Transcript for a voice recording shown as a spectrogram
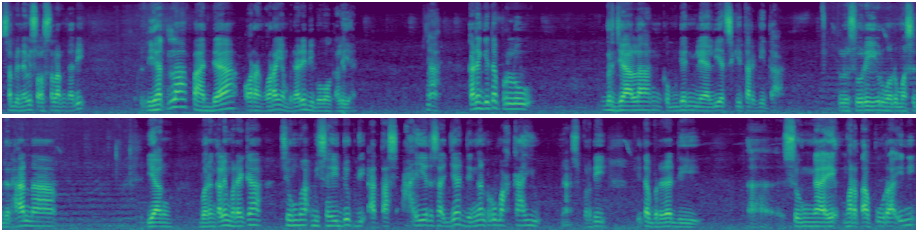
sabda Nabi SAW tadi, lihatlah pada orang-orang yang berada di bawah kalian. Nah, kadang kita perlu berjalan kemudian melihat sekitar kita. Telusuri rumah-rumah sederhana yang barangkali mereka cuma bisa hidup di atas air saja dengan rumah kayu. Nah, seperti kita berada di uh, Sungai Martapura ini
